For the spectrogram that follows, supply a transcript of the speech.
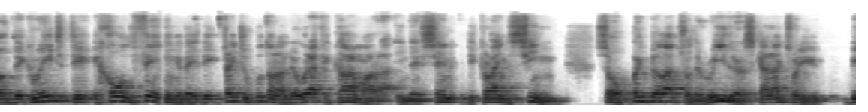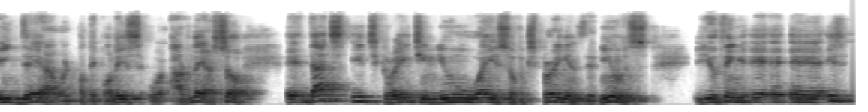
So they create the whole thing. They, they try to put on a holographic camera in the scene, the crime scene. So people actually, the readers can actually be there where the police are there. So uh, that's, it's creating new ways of experience the news you think uh, is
